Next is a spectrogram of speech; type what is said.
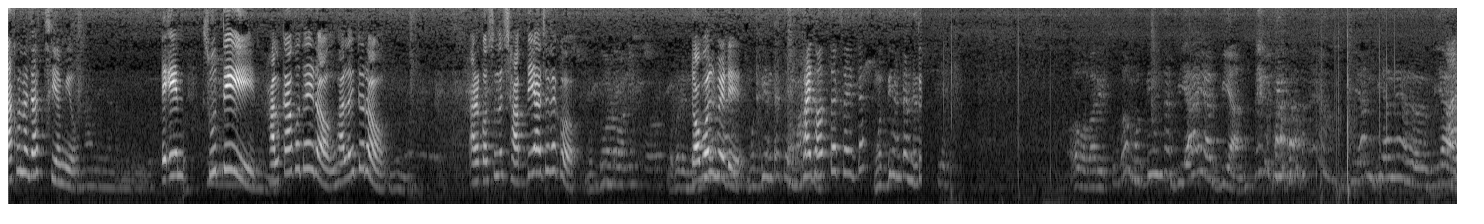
রাখো না যাচ্ছি আমিও। সুতির হালকা কোথায় রং? ভালোই তো রং। আর কত সুন্দর ছাপ দিয়ে আছে দেখো। ডবল বেডে ভাই ধর তো এক সাইডটা। ও বাবা রে পুরো মধ্যিখানটা বিয়াই আর বিয়ান। বিয়ান বিয়ানে আর আর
